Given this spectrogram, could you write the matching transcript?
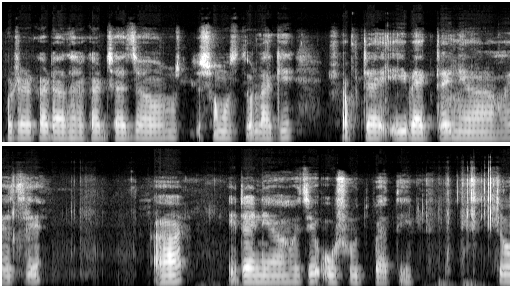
ভোটার কার্ড, আধার কার্ড, যা যা সমস্ত লাগে, সবটা এই ব্যাগটাই নেওয়া হয়েছে। আর এটাই নেওয়া হয়েছে ওষুধপাতি। তো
